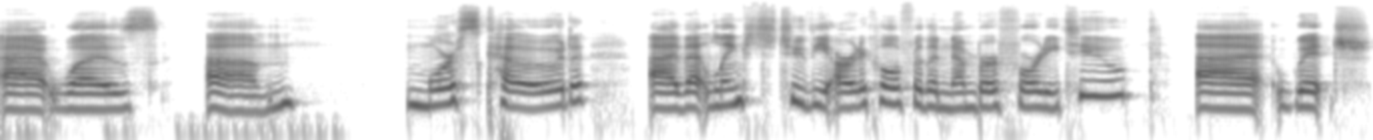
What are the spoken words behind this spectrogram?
uh, was um, Morse code uh, that linked to the article for the number 42, uh, which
